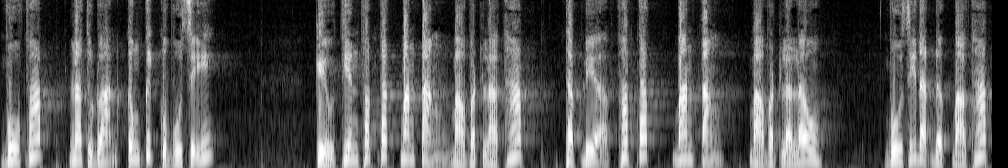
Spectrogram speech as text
vu pháp là thủ đoạn công kích của vu sĩ. Cửu thiên pháp tắc ban tặng bảo vật là tháp, thập địa pháp tắc ban tặng bảo vật là lâu. Vũ sĩ đạt được bảo tháp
